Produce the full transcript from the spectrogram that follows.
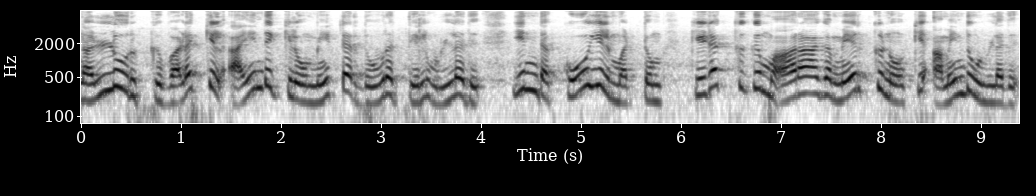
நல்லூருக்கு வடக்கில் ஐந்து கிலோமீட்டர் தூரத்தில் உள்ளது. இந்த கோயில் மட்டும் கிழக்குக்கு மாறாக மேற்கு நோக்கி அமைந்து உள்ளது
